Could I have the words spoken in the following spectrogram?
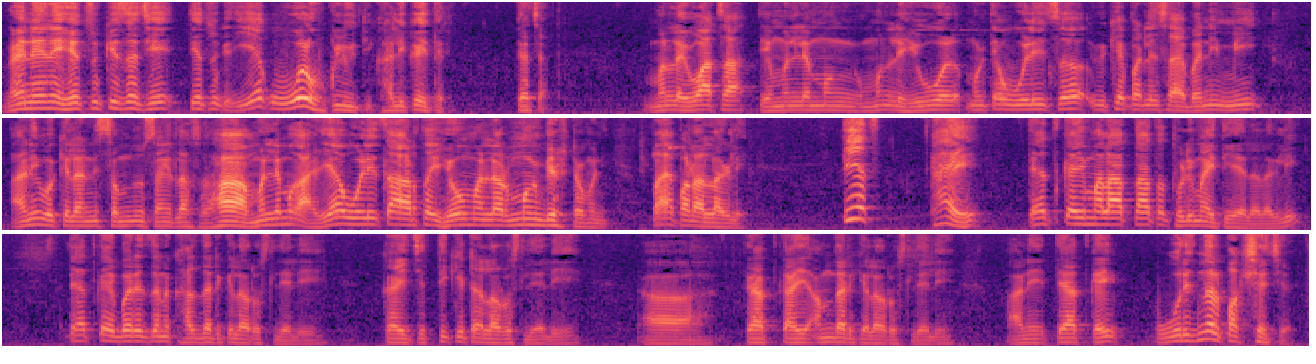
नाही नाही नाही हे चुकीचंच आहे ते चुकीचं एक ओळ हुकली होती खाली काहीतरी त्याच्यात. म्हणलं हे वाचा. ते म्हणले मग म्हणलं ही ओळ. मग त्या ओळीचं विखे पाटील साहेबांनी मी आणि वकिलांनी समजून सांगितलं असं. हां म्हणले मग या ओळीचा अर्थ ह्यो म्हणल्यावर मग बेस्ट म्हणे. पाय पडायला लागले. तेच काय त्यात काही मला आता आता थोडी माहिती यायला लागली. त्यात काही बरेच जण खासदारकीला रुसलेले काहीचे तिकिटाला रुसलेले त्यात काही आमदारकीला रुसलेले आणि त्यात काही ओरिजिनल पक्षाचे. आहेत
